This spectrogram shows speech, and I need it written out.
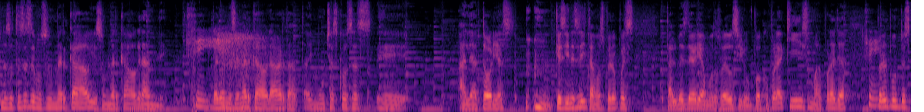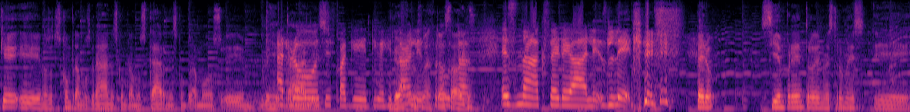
Nosotros hacemos un mercado y es un mercado grande. Sí. Pero en ese mercado, la verdad, hay muchas cosas eh, aleatorias que sí necesitamos, pero pues tal vez deberíamos reducir un poco por aquí, sumar por allá. sí. Pero el punto es que eh, nosotros compramos granos, compramos carnes, compramos eh, vegetales. Arroz, espagueti, vegetales, bueno, frutas, snacks, cereales, leche. Pero siempre dentro de nuestro mes eh,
